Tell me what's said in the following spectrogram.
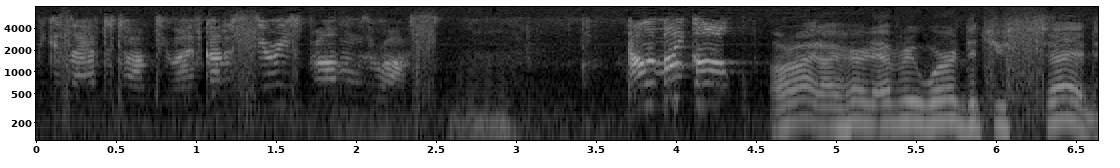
because I have to talk to you. I've got a serious problem with Ross. Hello, Michael. All right, I heard every word that you said.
